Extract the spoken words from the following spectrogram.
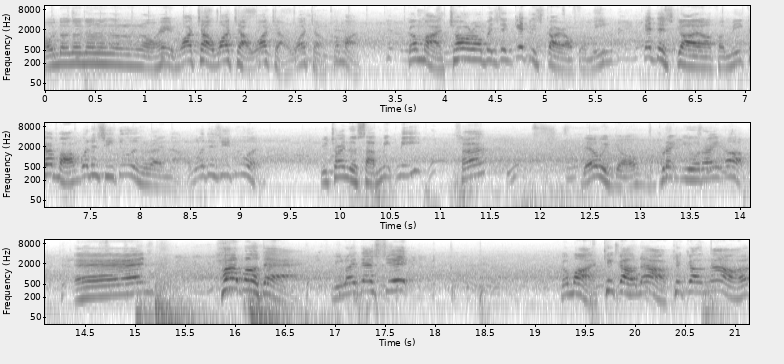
Oh, no, no, no, no, no, no, no. Hey, watch out, watch out, watch out, watch out. Come on. Come on, Charles Robinson, get this guy off of me. Get this guy off of me. Come on, what is he doing right now? What is he doing? You trying to submit me? Huh? There we go. Break you right up. And how about that? You like that shit? Come on, kick out now. Kick out now.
